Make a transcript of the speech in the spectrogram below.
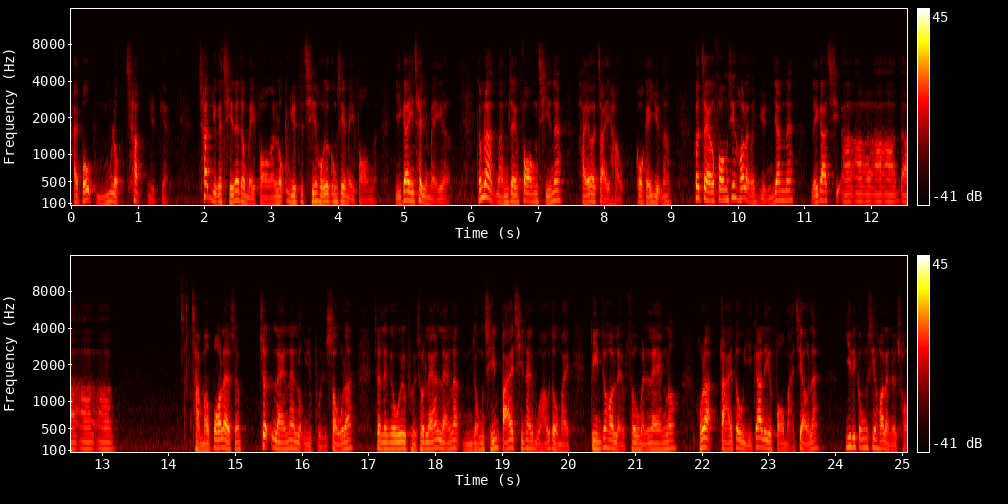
係保五六七月嘅，七月嘅錢咧仲未放啊，六月嘅錢好多公司都未放嘅，而家已經七月尾㗎啦。咁咧林鄭放錢咧係一個滯後個幾月啦，個滯後放錢可能嘅原因咧，李家超啊啊啊啊啊啊啊陳茂波咧想出靚咧六月盤數啦，就令到六月盤數靚一靚啦，唔用錢擺啲錢喺戶口度，咪變咗個量數咪靚咯。好啦，但係到而家你要放埋之後咧，呢啲公司可能就裁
